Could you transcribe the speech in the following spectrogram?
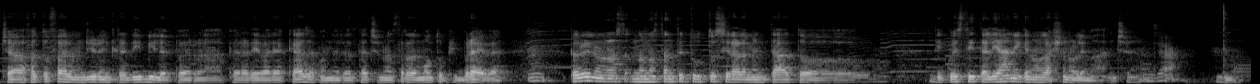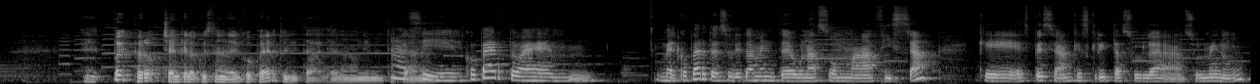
ci ha fatto fare un giro incredibile per, per, arrivare a casa quando in realtà c'è una strada molto più breve. Mm. Però lui nonostante tutto si era lamentato di questi italiani che non lasciano le mance. Già. Mm. Eh, poi però c'è anche la questione del coperto in Italia, non dimenticare. Ah sì, il coperto è... Beh, il coperto è solitamente una somma fissa che spesso è anche scritta sul, sul menu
